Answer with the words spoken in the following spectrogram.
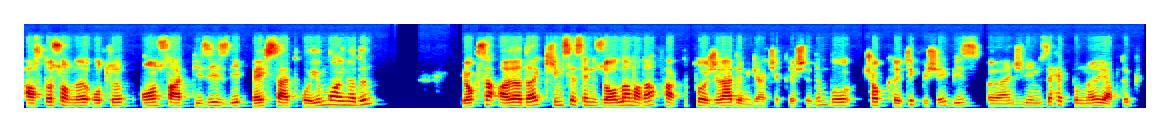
hafta sonları oturup 10 saat dizi izleyip 5 saat oyun mu oynadın? Yoksa arada kimse seni zorlamadan farklı projeler de mi gerçekleştirdin? Bu çok kritik bir şey. Biz öğrenciliğimizde hep bunları yaptık.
